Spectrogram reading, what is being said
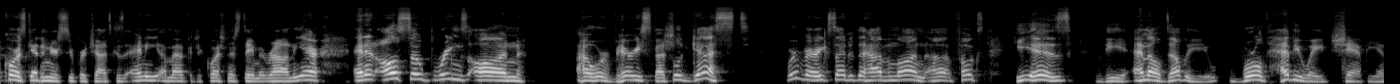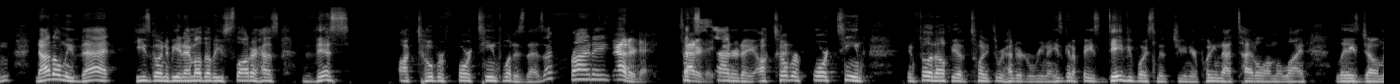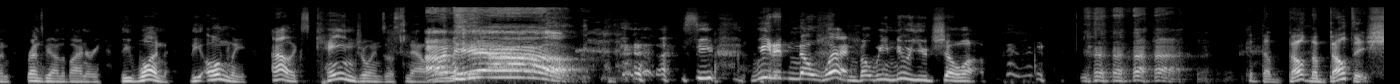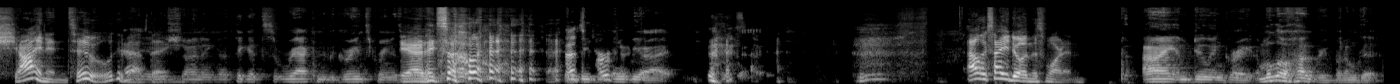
of course, get in your super chats because any amount get your question or statement right on the air. And it also brings on our very special guest. We're very excited to have him on, uh, folks. He is the MLW World Heavyweight Champion. Not only that, he's going to be at MLW Slaughterhouse this October 14th. What is that? Is that Friday? Saturday. Saturday. That's Saturday, October 14th in Philadelphia at 2300 Arena. He's going to face Davey Boy Smith Jr., putting that title on the line. Ladies and gentlemen, friends beyond the binary, the one, the only Alex Kane joins us now. I'm here. See, we didn't know when, but we knew you'd show up. Look at the belt. The belt is shining too. Look at yeah, that thing. shining. I think it's reacting to the green screen. yeah, well. I think so. That's it'll perfect. It'll be all right. It'll be all right. Alex, how you doing this morning? I am doing great. I'm a little hungry, but I'm good.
